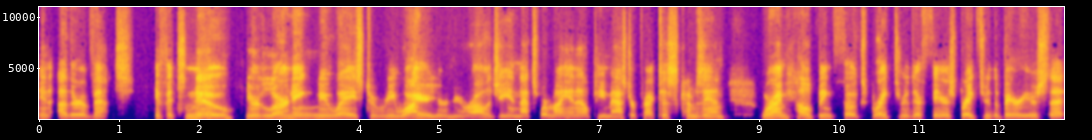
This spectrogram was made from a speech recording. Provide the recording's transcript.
in other events? If it's new, you're learning new ways to rewire your neurology. And that's where my NLP master practice comes in, where I'm helping folks break through their fears, break through the barriers that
